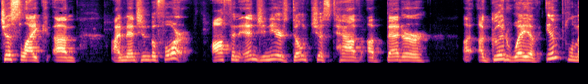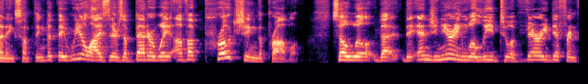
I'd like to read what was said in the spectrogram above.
Just like um, I mentioned before, often engineers don't just have a better a, a good way of implementing something, but they realize there's a better way of approaching the problem. So will the, the engineering will lead to a very different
